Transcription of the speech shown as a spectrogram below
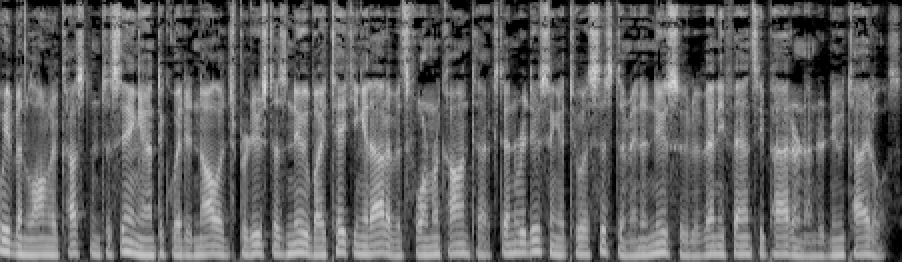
We've been long accustomed to seeing antiquated knowledge produced as new by taking it out of its former context and reducing it to a system in a new suit of any fancy pattern under new titles.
